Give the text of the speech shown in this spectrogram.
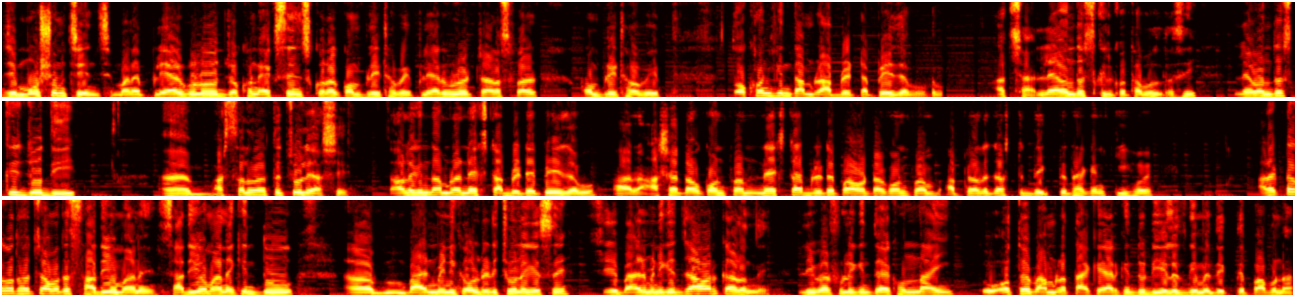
যে মৌসুম চেঞ্জ মানে প্লেয়ারগুলো যখন এক্সচেঞ্জ করা কমপ্লিট হবে প্লেয়ারগুলোর ট্রান্সফার কমপ্লিট হবে, তখন কিন্তু আমরা আপডেটটা পেয়ে যাব। আচ্ছা লেওয়ান্দস্কির কথা বলতেছি। লেওয়ান্দস্কি যদি বার্সেলোনাতে চলে আসে। তাহলে কিন্তু আমরা নেক্সট আপডেটে পেয়ে যাব। আর আসাটাও কনফার্ম নেক্সট আপডেটে পাওয়াটাও কনফার্ম আপনারা জাস্ট দেখতে থাকেন কি হয়। আরেকটা কথা হচ্ছে আমাদের সাদিও মানে। সাদিও মানে কিন্তু বায়ান মিনিকে অলরেডি চলে গেছে। সে বায়ান মিনিকে যাওয়ার কারণে লিভারপুলে কিন্তু এখন নাই। তো অতএব আমরা তাকে আর কিন্তু ডিএলএস গেমে দেখতে পাবো না।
